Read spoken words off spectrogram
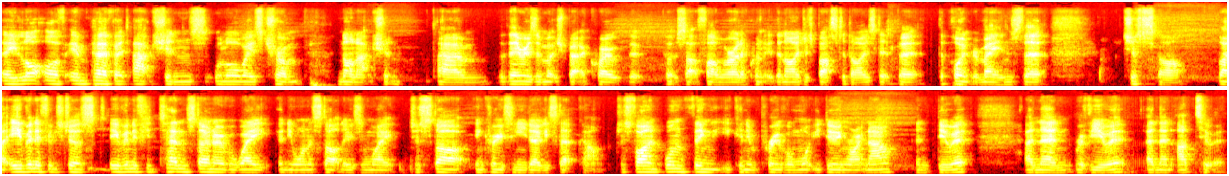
a lot of imperfect actions will always trump non-action. Um, there is a much better quote that puts that far more eloquently than I just bastardized it, but the point remains that just start like even if it's just even if you're 10 stone overweight and you want to start losing weight just start increasing your daily step count. Just find one thing that you can improve on what you're doing right now and do it and then review it and then add to it.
